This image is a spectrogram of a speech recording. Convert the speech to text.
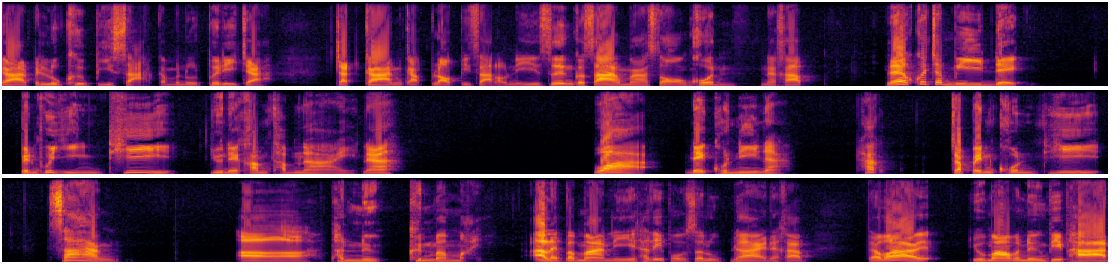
การเป็นลูกครึ่งปีศาจกับมนุษย์เพื่อที่จะจัดการกับเหล่าปีศาจเหล่านี้ ซึ่งก็สร้างมา 2 คนนะครับ แล้วก็จะมีเด็กเป็นผู้หญิงที่อยู่ในคำทำนายนะ ว่าเด็กคนนี้น่ะถ้าจะเป็นคนที่สร้าง ผนึกขึ้นมาใหม่ อะไรประมาณนี้ถ้าที่ผมสรุปได้นะครับ แต่ว่าอยู่มาวันหนึ่งพี่พาน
